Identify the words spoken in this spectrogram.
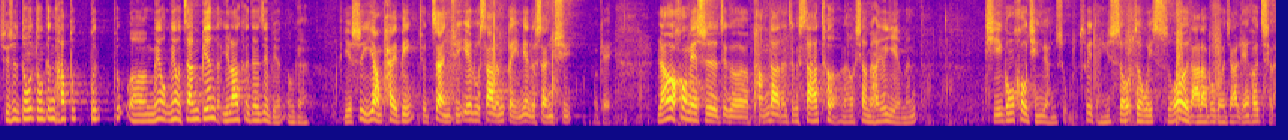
其实都都跟他不不不呃没有没有沾边的，伊拉克在这边。OK，也是一样派兵就占据耶路撒冷北面的山区。OK，然后后面是这个庞大的这个沙特，然后下面还有也门。提供后勤援助，所以等于说周围所有的阿拉伯国家联合起来。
